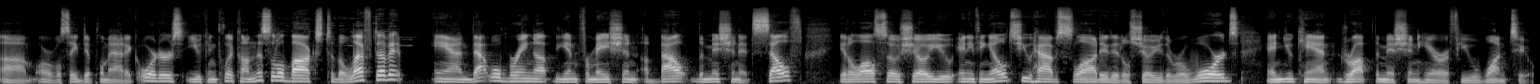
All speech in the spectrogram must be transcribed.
um, or we'll say diplomatic orders you can click on this little box to the left of it and that will bring up the information about the mission itself. It'll also show you anything else you have slotted. It'll show you the rewards, and you can drop the mission here if you want to.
